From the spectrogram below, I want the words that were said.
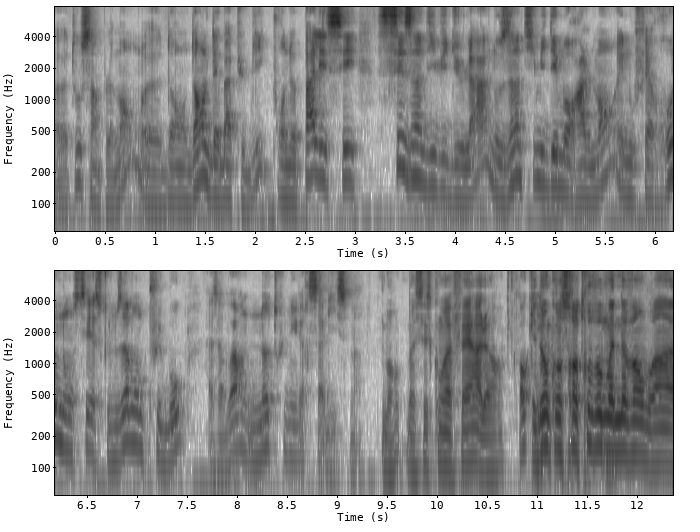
euh, tout simplement, euh, dans, dans, le débat public, pour ne pas laisser ces individus-là nous intimider moralement et nous faire renoncer à ce que nous avons de plus beau, à savoir notre universalisme. Bon, bah c'est ce qu'on va faire alors. Et donc, on se retrouve au mois de novembre hein,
